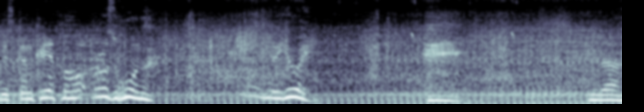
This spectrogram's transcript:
Без конкретного розгону. Ой-ой-ой. Да.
